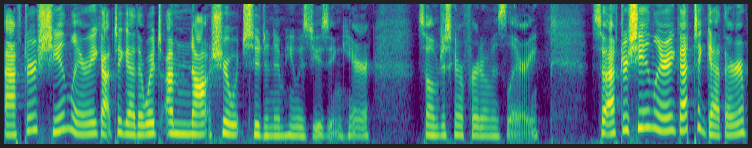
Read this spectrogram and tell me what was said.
After she and Larry got together, which I'm not sure which pseudonym he was using here, so I'm just going to refer to him as Larry. So after she and Larry got together,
